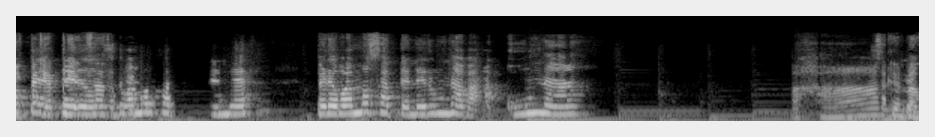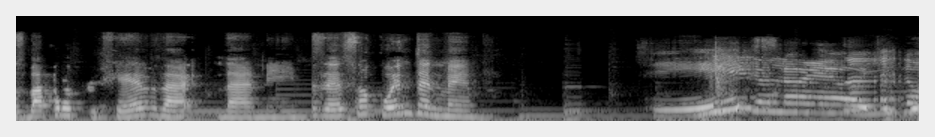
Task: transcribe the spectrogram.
¿Y pe- qué pero piensas que- vamos a tener, pero vamos a tener una vacuna. Ajá, que nos va a proteger, Da- Dani. De eso cuéntenme. Sí, yo lo he oído.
